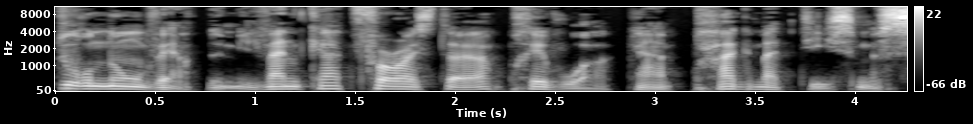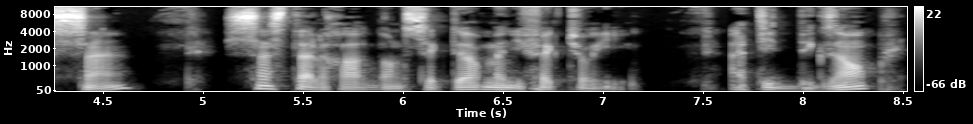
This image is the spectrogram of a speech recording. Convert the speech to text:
tournons vers 2024, Forrester prévoit qu'un pragmatisme sain s'installera dans le secteur manufacturier. À titre d'exemple,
